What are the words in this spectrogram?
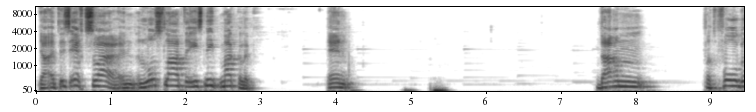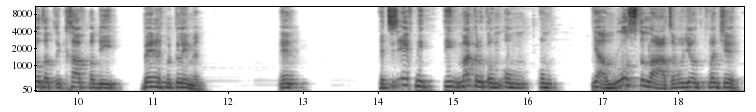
Ja, het is echt zwaar. En loslaten is niet makkelijk. En daarom het voorbeeld dat ik gaf van die berg beklimmen. En het is echt niet, niet makkelijk om, om, om, ja, om los te laten. Want je, want je,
